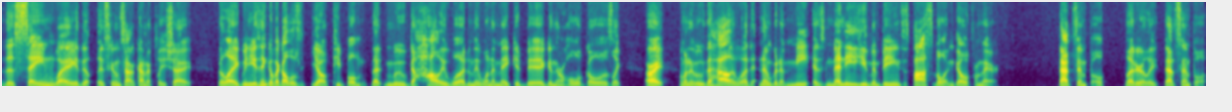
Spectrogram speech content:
the same way that it's going to sound kind of cliche, but like when you think of like all those you know people that move to Hollywood and they want to make it big, and their whole goal is like, all right, I'm going to move to Hollywood and I'm going to meet as many human beings as possible and go from there. That simple, literally, that simple.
